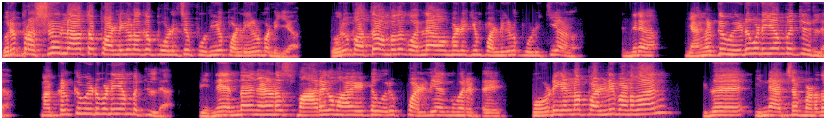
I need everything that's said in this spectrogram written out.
ഒരു പ്രശ്നമില്ലാത്ത പള്ളികളൊക്കെ പൊളിച്ച് പുതിയ പള്ളികൾ പണിയുക. ഒരു പത്തോ അമ്പതോ കൊല്ലാവുമ്പോഴേക്കും പള്ളികൾ പൊളിക്കുകയാണ്. എന്തിനാ? ഞങ്ങൾക്ക് വീട് പണിയാൻ പറ്റില്ല. മക്കൾക്ക് വീട് പണിയാൻ പറ്റില്ല. പിന്നെ എന്താ ഞങ്ങളുടെ സ്മാരകമായിട്ട് ഒരു പള്ളി അങ്ങ് വരട്ടെ? കോടികളുടെ പള്ളി പണിതാൽ ഇത് ഇന്ന അച്ഛൻ പണിത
